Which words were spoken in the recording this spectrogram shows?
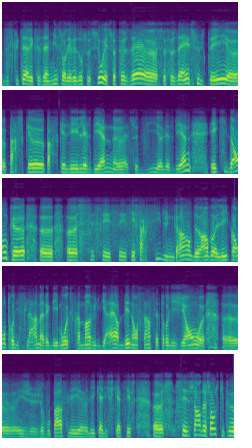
discutait avec ses amis sur les réseaux sociaux et se faisait se faisait insulter parce que parce qu'elle est lesbienne, elle se dit lesbienne, et qui donc s'est farcie d'une grande envolée contre l'islam avec des mots extrêmement vulgaires, dénonçant cette religion. et je, je, vous passe les, les qualificatif. Euh, c'est le genre de choses qui, peut,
